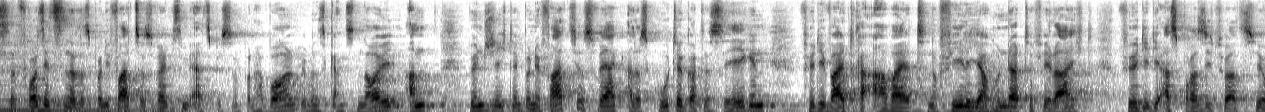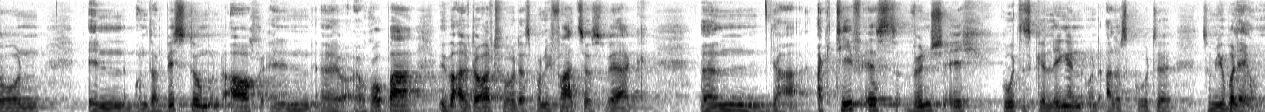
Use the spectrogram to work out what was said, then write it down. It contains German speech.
als Vorsitzender des Bonifatiuswerkes im Erzbistum von Paderborn, übrigens ganz neu im Amt, wünsche ich dem Bonifatiuswerk alles Gute, Gottes Segen für die weitere Arbeit, noch viele Jahrhunderte vielleicht, für die Diaspora-Situation in unserem Bistum und auch in äh, Europa, überall dort, wo das Bonifatiuswerk ähm, ja, aktiv ist, wünsche ich gutes Gelingen und alles Gute zum Jubiläum.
